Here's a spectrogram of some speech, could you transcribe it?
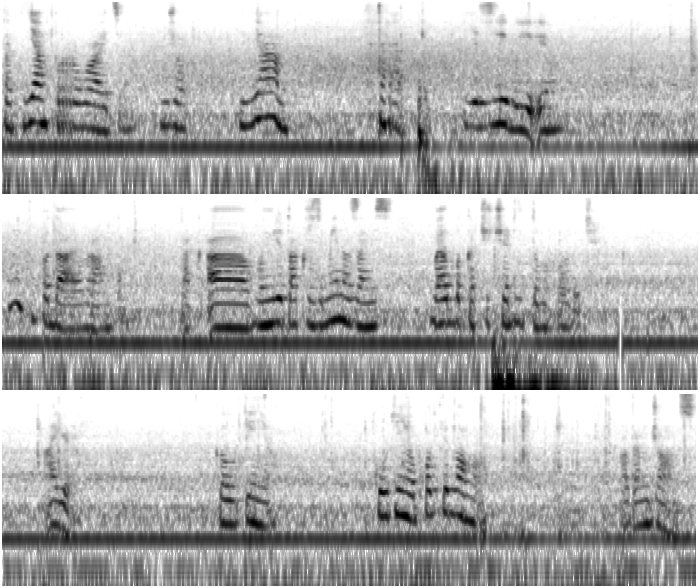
Так, Ян проривається. Може. Ян. Ха-ха. З лівої і. Ну і попадає в рамку. Так, а в м'ю також заміна замість Велбека чи Чердіто виходить. Айгер. Каутіньо. Каутіньо обходить одного. А там Джонс.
